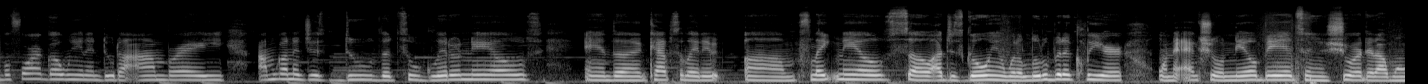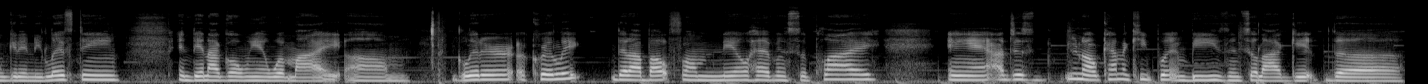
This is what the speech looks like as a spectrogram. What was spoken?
before I go in and do the ombre, I'm going to just do the two glitter nails and the encapsulated um, flake nails. So I just go in with a little bit of clear on the actual nail bed to ensure that I won't get any lifting. And then I go in with my um, glitter acrylic that I bought from Nail Heaven Supply. And I just, you know, kind of keep putting beads until I get the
